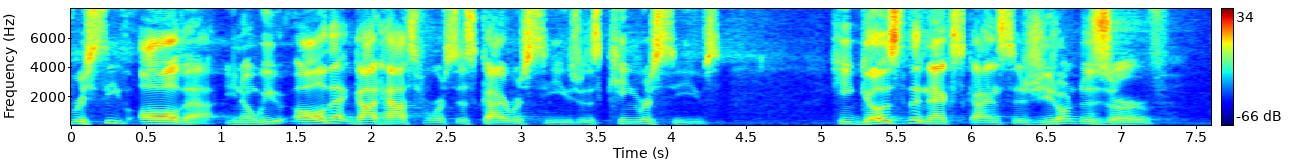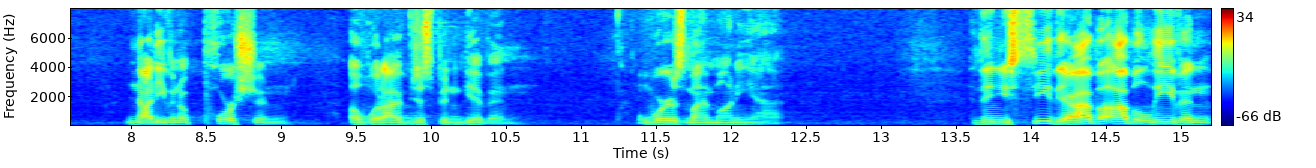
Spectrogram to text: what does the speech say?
receive all that. You know, we, all that God has for us, this guy receives or this king receives. He goes to the next guy and says, You don't deserve not even a portion of what I've just been given. Where's my money at? Then you see there, I, I believe in,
